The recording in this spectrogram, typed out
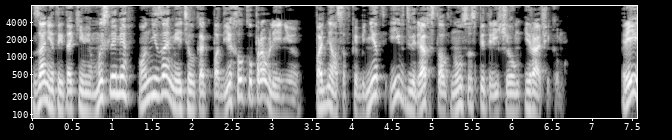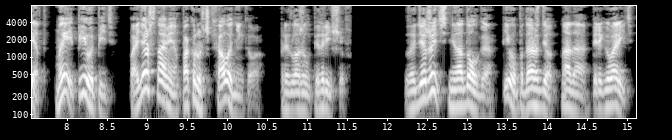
Занятый такими мыслями, он не заметил, как подъехал к управлению, поднялся в кабинет и в дверях столкнулся с Петричевым и Рафиком. «Привет, мы пиво пить. Пойдешь с нами по кружке холодненького?» – предложил Петрищев. «Задержитесь ненадолго, пиво подождет, надо переговорить».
